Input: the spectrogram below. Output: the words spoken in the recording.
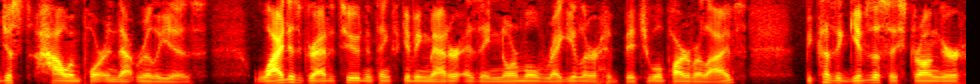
just how important that really is. Why does gratitude and thanksgiving matter as a normal, regular, habitual part of our lives? Because it gives us a stronger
